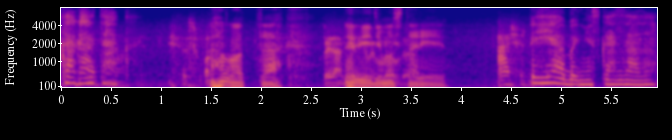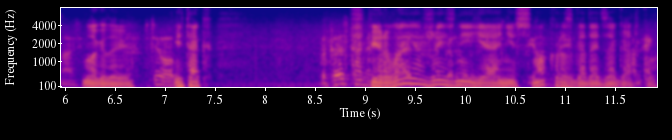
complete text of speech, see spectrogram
Как же так? Вот так. Видимо, старею. Я бы не сказала. Благодарю. Итак, впервые в жизни я не смог разгадать загадку.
